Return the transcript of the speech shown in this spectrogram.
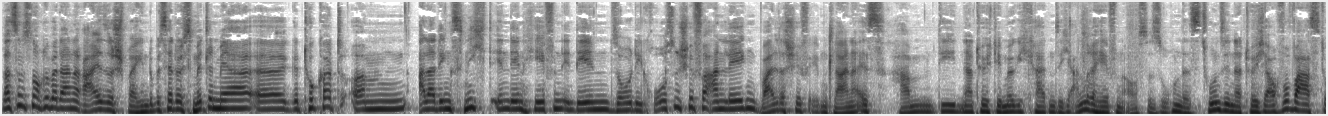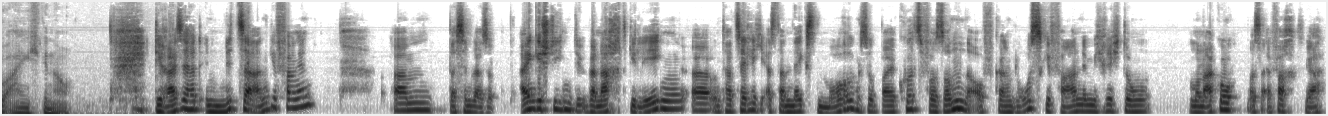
Lass uns noch über deine Reise sprechen. Du bist ja durchs Mittelmeer äh, getuckert, ähm, allerdings nicht in den Häfen, in denen so die großen Schiffe anlegen, weil das Schiff eben kleiner ist, haben die natürlich die Möglichkeiten, sich andere Häfen auszusuchen. Das tun sie natürlich auch. Wo warst du eigentlich genau? Die Reise hat in Nizza angefangen. Ähm, da sind wir also eingestiegen, über Nacht gelegen äh, und tatsächlich erst am nächsten Morgen, so bei kurz vor Sonnenaufgang losgefahren, nämlich Richtung Monaco, was einfach ja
